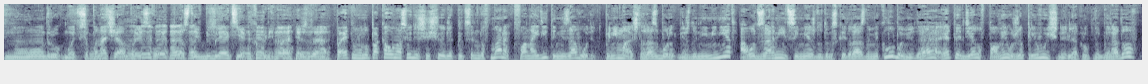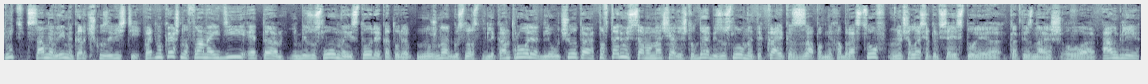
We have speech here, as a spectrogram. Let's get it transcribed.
Ну, друг мой, все по ночам происходит просто в библиотеках, понимаешь, да. Поэтому, ну, пока у нас, видишь, еще и для коллекционеров марок фан ID-то не заводят. Понимают, что разборок между ними нет, а вот зорницы между, так сказать, разными клубами, да, это дело вполне уже привычное для крупных городов. Тут самое время карточку завести. Поэтому, конечно, фан ID – это, безусловно, история, которая нужна государству для контроля, для учета. Повторюсь в самом начале, что да, безусловно, это калька с западных образцов. Началась эта вся история, как ты знаешь, в Англии,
